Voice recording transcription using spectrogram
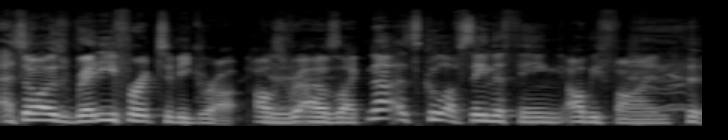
And so I was ready for it to be grot. I was I was like, no, it's cool. I've seen the thing. I'll be fine.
